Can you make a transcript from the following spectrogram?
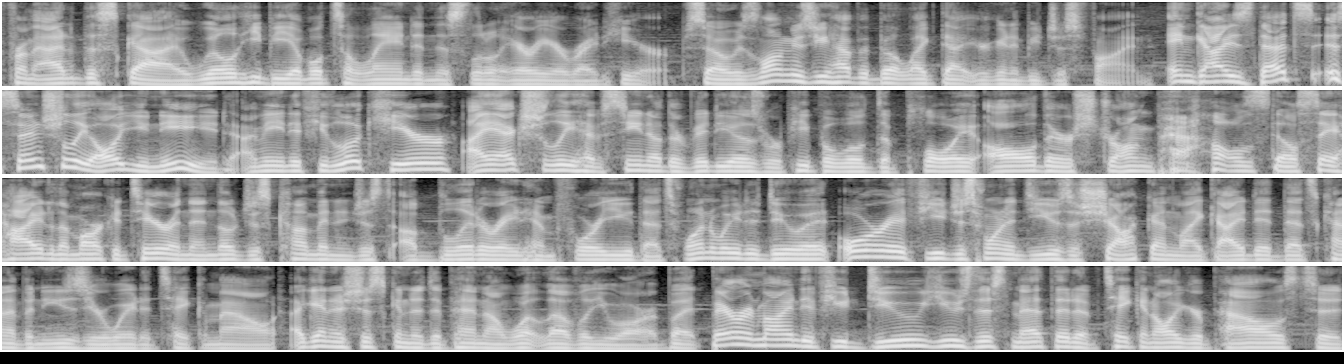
from out of the sky, will he be able to land in this little area right here? So as long as you have it built like that, you're going to be just fine. And guys, that's essentially all you need. I mean, if you look here, I actually have seen other videos where people will deploy all their strong pals. They'll say hi to the Marketeer and then they'll just come in and just obliterate him for you. That's one way to do it. Or if you just wanted to use a shotgun like I did, that's kind of an easier way to take them out. Again, it's just going to depend on what level you are. But bear in mind, if you do use this method of taking all your pals to,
